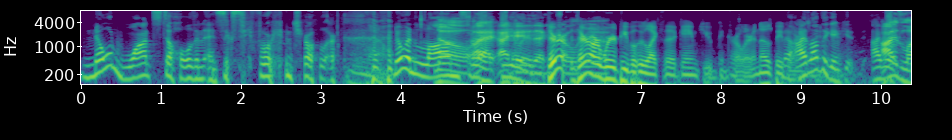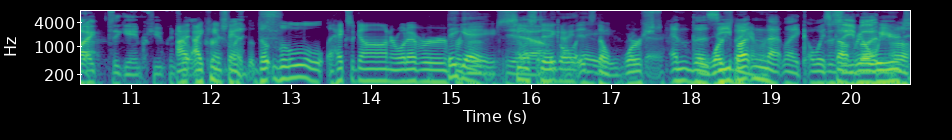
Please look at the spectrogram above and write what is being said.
No one wants to hold an N64 controller. No, one longs No, for that. I- I hated that. There, controller, there are yeah. weird people who like the GameCube controller, and those people. No, I love the insane to me. GameCube. I, I will- yeah. liked the GameCube controller. I, I can't stand personally. it. The, the little hexagon or whatever Big for A. the C Yeah. stick. Big I- it's A the worst. there. And the Worst Z button ever. that like always The felt Z real button. weird. Ugh,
